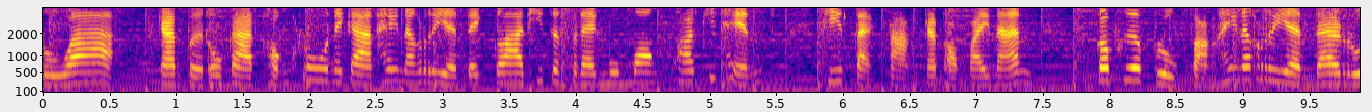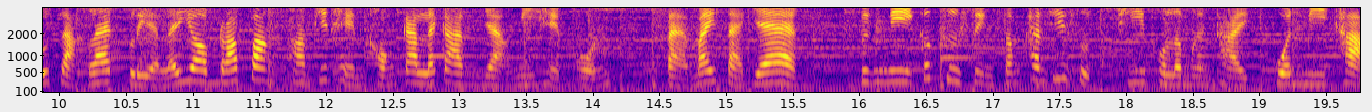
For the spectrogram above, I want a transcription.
รู้ว่า การเปิดโอกาสของครูในการให้นักเรียนได้กล้าที่จะแสดงมุมมองความคิดเห็นที่แตกต่างกันออกไปนั้น ก็เพื่อปลูกฝังให้นักเรียนได้รู้จักแลกเปลี่ยนและยอมรับฟังความคิดเห็นของกันและกันอย่างมีเหตุผล แต่ไม่แตกแยก ซึ่งนี่ก็คือสิ่งสำคัญที่สุดที่พลเมืองไทยควรมีค่ะ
